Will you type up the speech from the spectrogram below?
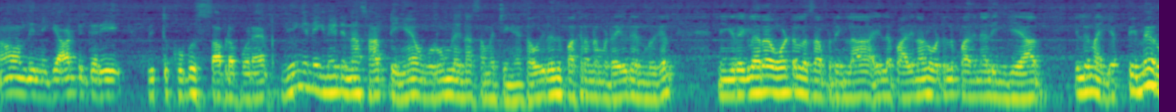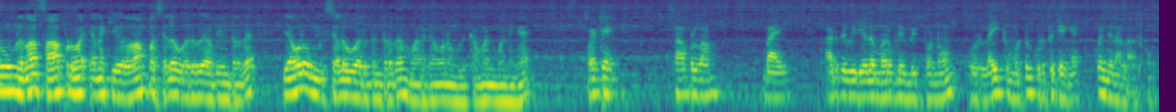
நான் வந்து இன்னைக்கு ஆட்டுக்கறி வித் குபுஸ் சாப்பிட போகிறேன் நீங்கள் இன்றைக்கி நைட் என்ன சாப்பிட்டீங்க? உங்கள் ரூமில் என்ன சமைச்சிங்க? சவுதியிலேருந்து பார்க்குற நம்ம டிரைவர் நண்பர்கள் நீங்கள் ரெகுலராக ஹோட்டலில் சாப்பிட்றீங்களா? இல்லை பாதி நாள் ஹோட்டலில் பாதி நாள் இங்கேயா? இல்லை நான் எப்பயுமே ரூமில் தான் சாப்பிடுவேன். எனக்கு இவ்வளோ தான்ப்பா செலவு வருது அப்படின்றத எவ்வளோ உங்களுக்கு செலவு வருதுன்றதை மறக்காமல் நம்மளுக்கு கமெண்ட் பண்ணுங்கள் ஓகே சாப்பிட்லாம். பாய் அடுத்த வீடியோவில் மறுபடியும் மீட் பண்ணுவோம். ஒரு லைக் மட்டும் கொடுத்துக்கங்க. கொஞ்சம் நல்லாயிருக்கும்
